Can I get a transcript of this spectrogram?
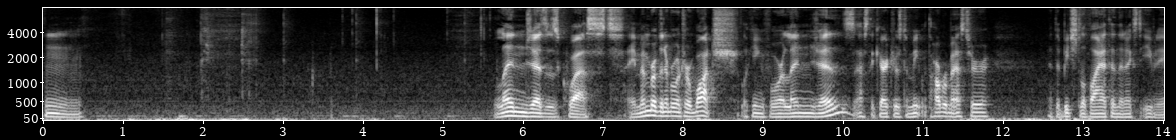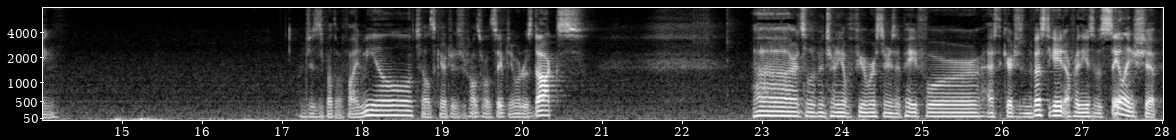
Hmm. Lenjez's quest. A member of the Neverwinter Watch looking for Lenjez asks the characters to meet with the harbor master at the beach Leviathan the next evening. Lenjez is brought to a fine meal, tells characters responsible for safety and order his docks. Uh, Alright, so I've been turning up a few mercenaries I paid for. Ask the characters to investigate, offering the use of a sailing ship.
